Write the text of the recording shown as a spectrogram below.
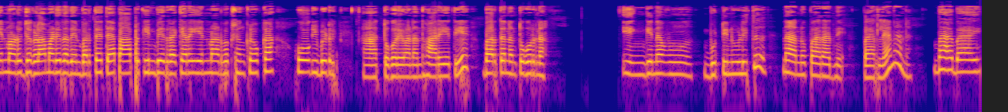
ಏನ್ ಮಾಡು ಜಗಳ ಮಾಡಿರೋದೇನ್ ಬರ್ತೈತೆ? ಪಾಪಕಿನ್ ಬೇದ್ರಾಕ್ಯಾರ ಏನ್ ಮಾಡ್ಬೇಕು ಶಂಕರವಕ್ಕ? ಹೋಗಿ ಬಿಡ್ರಿ. ಹಾ ತಗೋರಿವ ನಂದು ಹಾರಿ ಐತಿ. ಬರ್ತೇನೆ ತಗೋರ್ನ. ಹಿಂಗೆ ನಾವು ಬುಟ್ಟಿನ ಉಳಿತು ನಾನು ಪಾರಾದ್ನೆ. ಬರ್ಲಾ ನಾನು. ಬಾಯ್ ಬಾಯ್.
